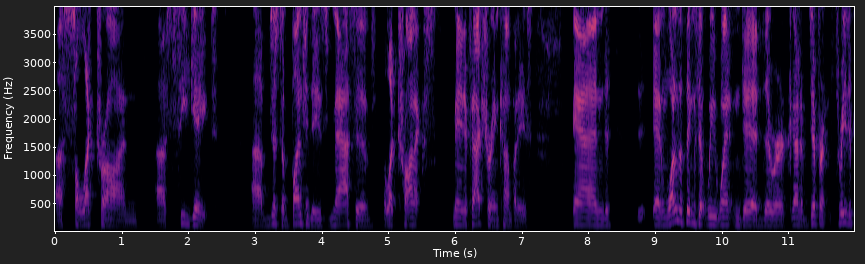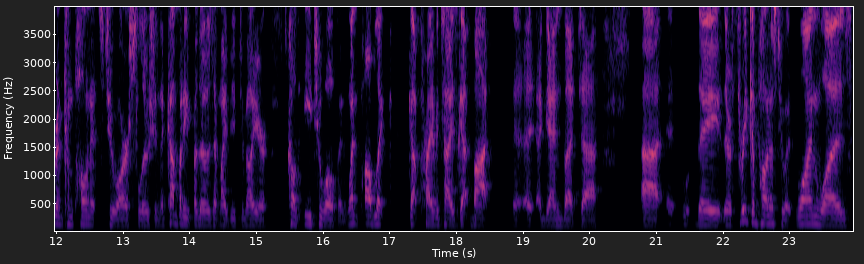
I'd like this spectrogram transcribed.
uh, Solectron, Seagate, just a bunch of these massive electronics manufacturing companies. And and one of the things that we went and did there were kind of different three different components to our solution. The company for those that might be familiar it's called E2open. Went public got privatized got bought uh, again but uh, uh, they there are three components to it one was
